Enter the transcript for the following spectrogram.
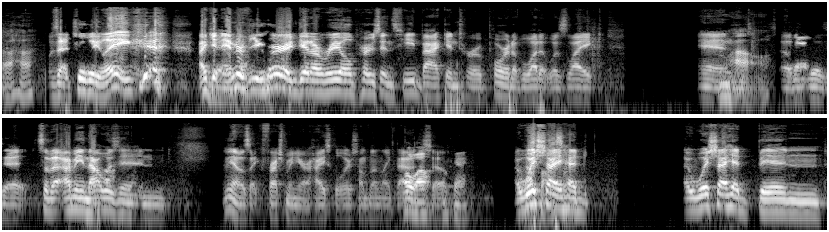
Uh huh. was at Tule Lake. I can Yeah. interview her and get a real person's feedback into a report of what it was like. And Wow. so that was it. So that I mean, that was in, I think that was like freshman year of high school or something like that. Oh wow. So Okay. I wish I had, I wish I had been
